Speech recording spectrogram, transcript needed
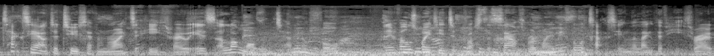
The taxi out to 27 right at Heathrow is a long one from Terminal 4 and involves waiting to cross the south runway before taxiing the length of Heathrow.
